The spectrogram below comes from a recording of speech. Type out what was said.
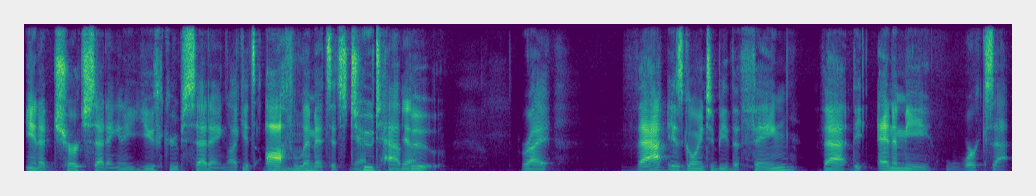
in a church setting in a youth group setting. Like it's off mm-hmm. limits. It's too taboo. Right? That is going to be the thing that the enemy works at.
